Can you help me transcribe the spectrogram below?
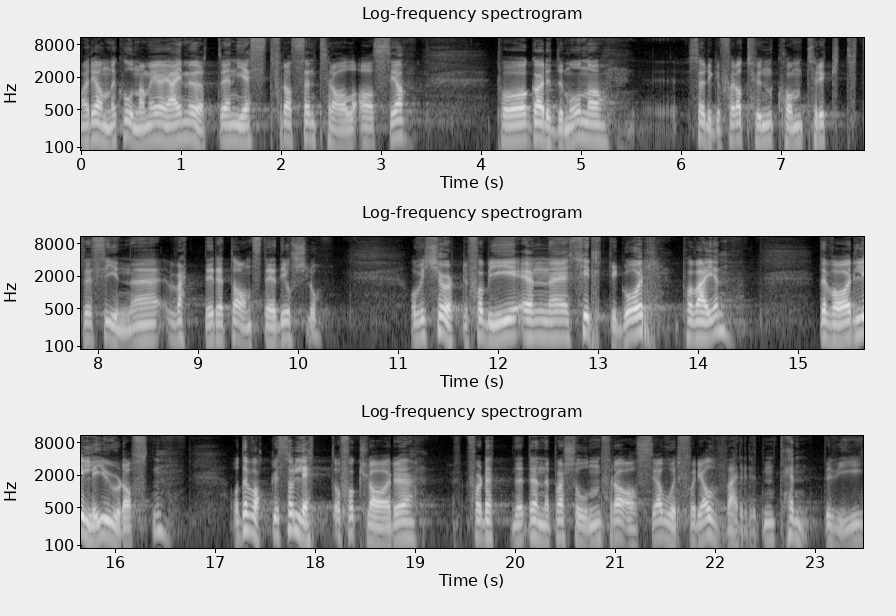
Marianne, kona mi, og jeg møte en gjest fra Sentral-Asia på Gardermoen og sørge for at hun kom trygt til sine verter et annet sted i Oslo. Og vi kjørte forbi en eh, kirkegård på veien. Det var lille julaften. Og det var ikke så lett å forklare for dette, denne personen fra Asia hvorfor i all verden tente vi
